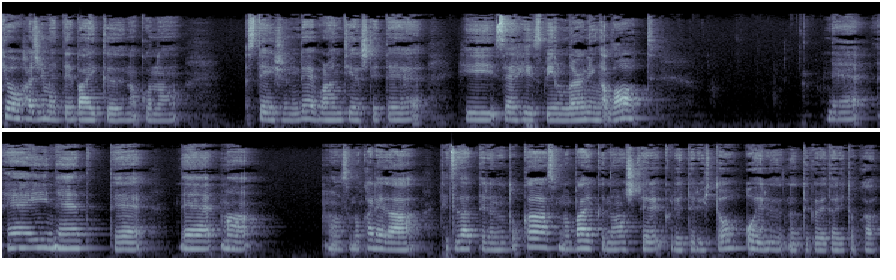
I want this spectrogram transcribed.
今日初めてバイクのこのステーションでボランティアしてて、he said he's been learning a lot. で、えー、いいねって、で、まあ、まあ、その彼が手伝ってるのとか、そのバイク直してくれてる人、オイル塗ってくれたりとか、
